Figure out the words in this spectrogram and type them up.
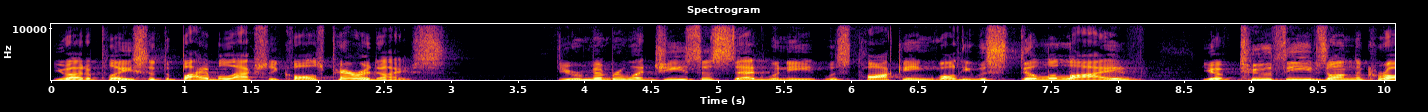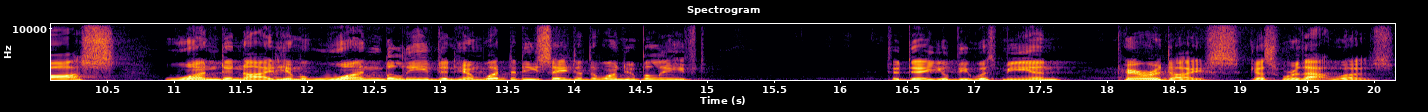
you had a place that the Bible actually calls paradise. Do you remember what Jesus said when he was talking while he was still alive? You have two thieves on the cross. One denied him, one believed in him. What did he say to the one who believed? Today you'll be with me in paradise. Guess where that was?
